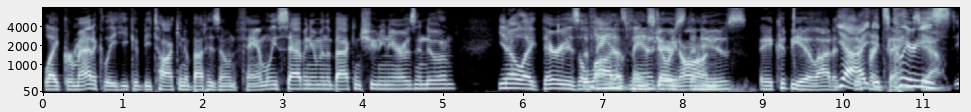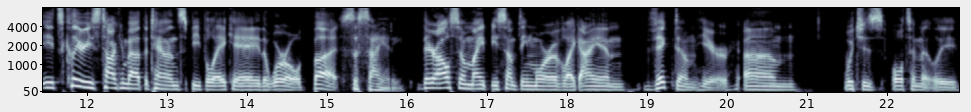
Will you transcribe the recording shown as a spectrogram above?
like grammatically he could be talking about his own family stabbing him in the back and shooting arrows into him. You know, like there is a the lot fans, of things going on. the news. It could be a lot of yeah, it's things, clear yeah. he's it's clear he's talking about the townspeople, aka the world, but society. there also might be something more of like I am victim here, um, which is ultimately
